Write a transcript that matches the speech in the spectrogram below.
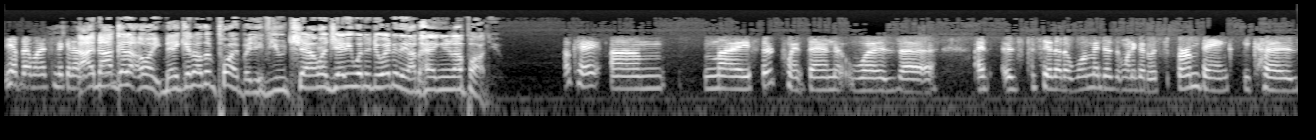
Yeah, but I wanted to make another. I'm not going to. Oh, make another point. But if you challenge anyone to do anything, I'm hanging up on you. Okay. Um, my third point then was uh, I, is to say that a woman doesn't want to go to a sperm bank because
